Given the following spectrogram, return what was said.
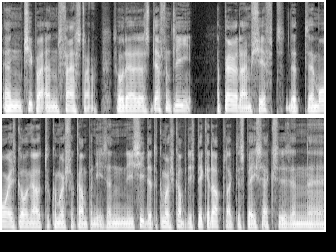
and cheaper and faster so there's definitely a paradigm shift that uh, more is going out to commercial companies, and you see that the commercial companies pick it up, like the SpaceX's and uh,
